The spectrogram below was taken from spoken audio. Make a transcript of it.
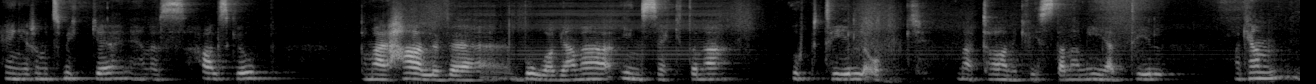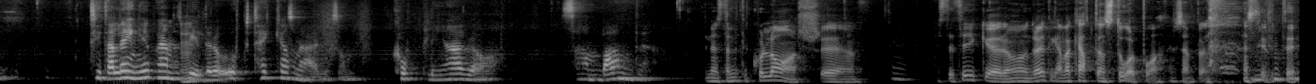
hänger som ett smycke i hennes halsgrop. De här halvbågarna, insekterna upp till och de här törnekvistarna ned till. Man kan titta länge på hennes mm. bilder och upptäcka såna här liksom kopplingar och samband. Nästan lite collage. Eh, estetik över Man undrar lite grann vad katten står på till exempel. Det ser lite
